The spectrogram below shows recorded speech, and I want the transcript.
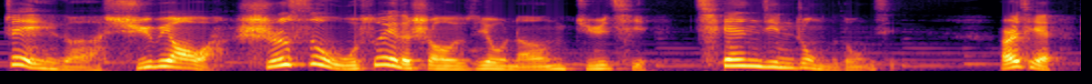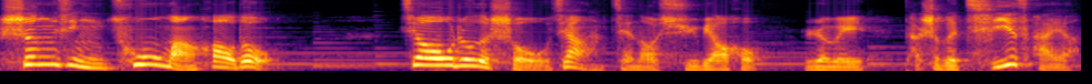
这个徐彪啊，十四五岁的时候就能举起千斤重的东西。而且生性粗莽好斗，胶州的守将见到徐彪后，认为他是个奇才呀，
